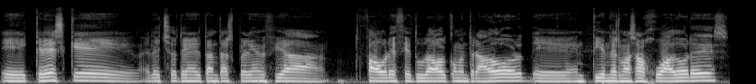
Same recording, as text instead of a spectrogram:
Eh, ¿Crees que el hecho de tener tanta experiencia favorece tu labor como entrenador? Eh, ¿Entiendes más a los jugadores?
